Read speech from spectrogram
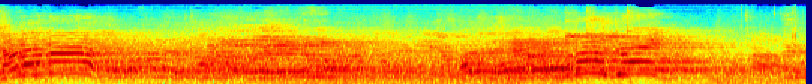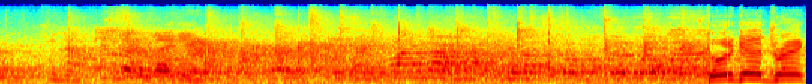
Don't let him up! Come on, Drake! He's got a leggy. Do it again, Drake.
